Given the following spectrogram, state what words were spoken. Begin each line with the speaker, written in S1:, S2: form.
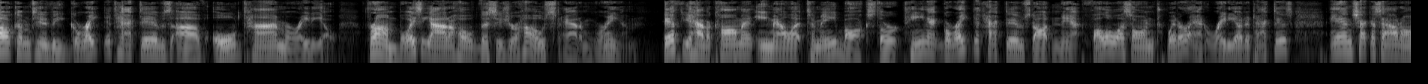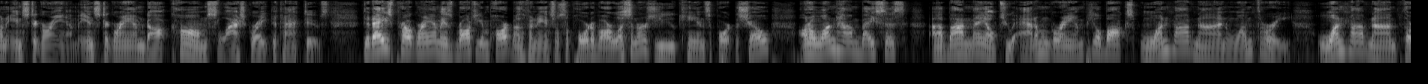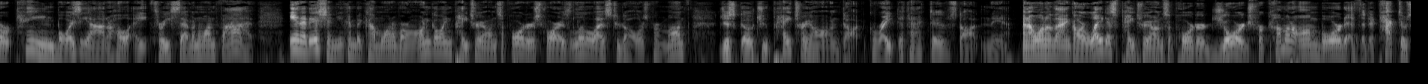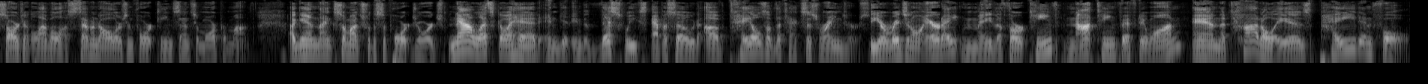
S1: Welcome to the Great Detectives of Old Time Radio. From Boise, Idaho, this is your host, Adam Graham. If you have a comment, email it to me, box13 at greatdetectives.net. Follow us on Twitter at Radio Detectives and check us out on Instagram, instagram.com slash great detectives. Today's program is brought to you in part by the financial support of our listeners. You can support the show on a one-time basis uh, by mail to Adam Graham, P.O. Box 15913, 15913, Boise, Idaho 83715. In addition, you can become one of our ongoing Patreon supporters for as little as $2 per month. Just go to patreon.greatdetectives.net. And I want to thank our latest Patreon supporter, George, for coming on board at the detective sergeant level of $7.14 or more per month. Again, thanks so much for the support, George. Now let's go ahead and get into this week's episode of Tales of the Texas Rangers. The original air date, May the 13th, 1951, and the title is Paid in Full.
